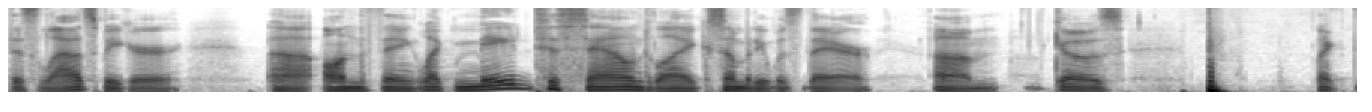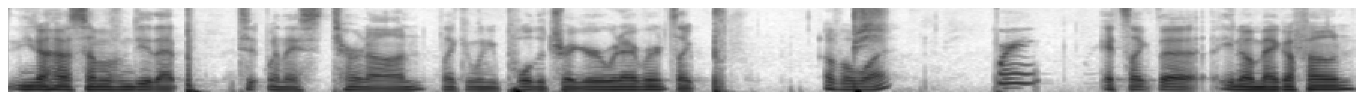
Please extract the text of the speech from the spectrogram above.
this loudspeaker uh, on the thing, like made to sound like somebody was there, um, goes like you know how some of them do that when they turn on, like when you pull the trigger or whatever. It's like of a what? It's like the you know megaphone.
